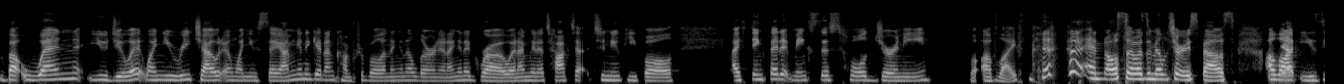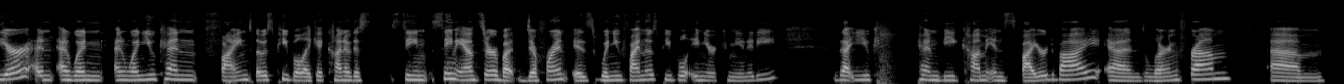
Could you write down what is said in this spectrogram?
But when you do it, when you reach out and when you say, I'm going to get uncomfortable and I'm going to learn and I'm going to grow and I'm going to talk to, to new people, I think that it makes this whole journey of life and also as a military spouse a lot yeah. easier and and when and when you can find those people like it kind of this same same answer but different is when you find those people in your community that you can become inspired by and learn from um,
